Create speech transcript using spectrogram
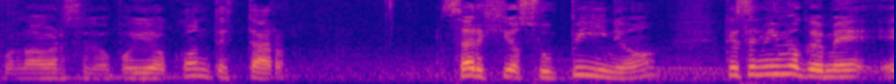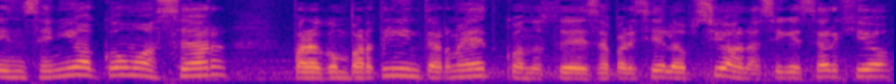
por no habérselo podido contestar. Sergio Supino, que es el mismo que me enseñó a cómo hacer para compartir internet cuando se desaparecía la opción. Así que Sergio,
